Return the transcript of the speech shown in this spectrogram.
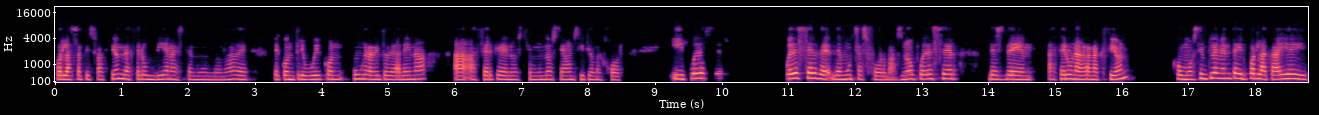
por la satisfacción de hacer un bien a este mundo, ¿no? de, de contribuir con un granito de arena a hacer que nuestro mundo sea un sitio mejor. Y puede ser, puede ser de, muchas formas, ¿no? Puede ser desde hacer una gran acción, como simplemente ir por la calle y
